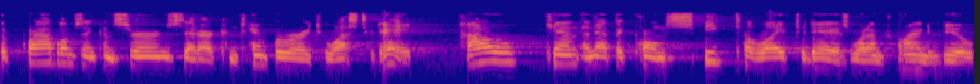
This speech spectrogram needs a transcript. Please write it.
the problems and concerns that are contemporary to us today. How can an epic poem speak to life today is what I'm trying to do.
